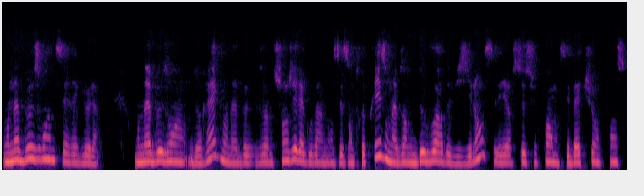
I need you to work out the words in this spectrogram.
On a besoin de ces règles-là. On a besoin de règles, on a besoin de changer la gouvernance des entreprises, on a besoin de devoirs de vigilance. C'est d'ailleurs ce sur quoi on s'est battu en France,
